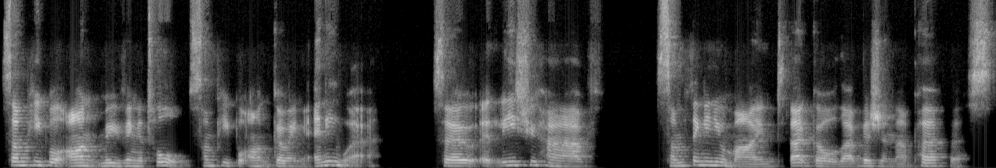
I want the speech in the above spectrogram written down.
some people aren't moving at all. Some people aren't going anywhere. So at least you have something in your mind that goal that vision that purpose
